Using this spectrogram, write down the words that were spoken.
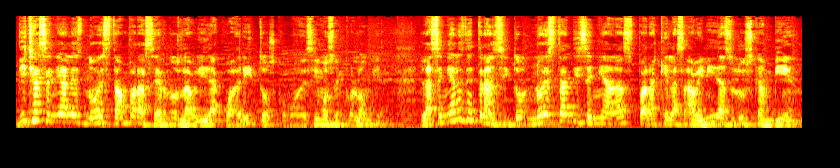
Dichas señales no están para hacernos la vida cuadritos, como decimos en Colombia. Las señales de tránsito no están diseñadas para que las avenidas luzcan bien.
